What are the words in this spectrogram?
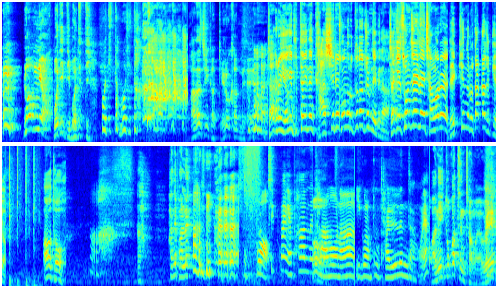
흠! 럼력 머디띠 머디띠. 멋있다 멋있다. 받아주니까 괴롭겠네. 자 그리고 여기 붙어있는 가시를 손으로 뜯어주면 됩니다. 자 이게 손질된 장어를 냅킨으로 닦아줄게요. 아우 더워 한입 할래? 오빠 식당에 파는 어. 장어랑 이거랑 좀 다른 장어야? 아니 똑같은 장어야 왜?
